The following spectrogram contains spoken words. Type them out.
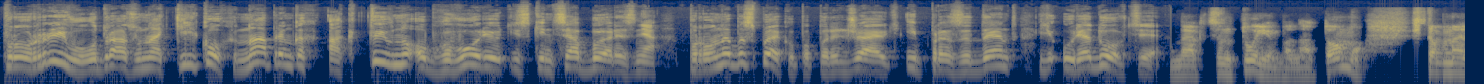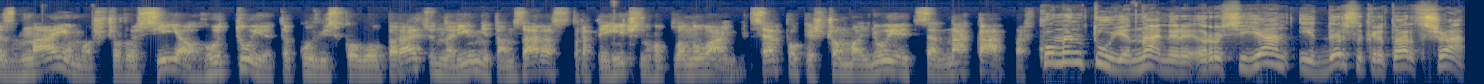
прориву одразу на кількох напрямках активно обговорюють із кінця березня. Про небезпеку попереджають і президент, і урядовці. Ми акцентуємо на тому, що ми знаємо, що Росія готує таку військову операцію на рівні там зараз стратегічного планування. Це поки що малюється на картах. Коментує наміри росіян і держсекретар США.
